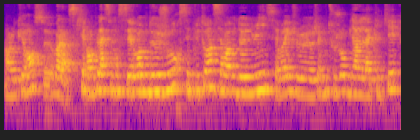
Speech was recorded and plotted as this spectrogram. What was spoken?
En l'occurrence, euh, voilà, ce qui remplace mon sérum de jour, c'est plutôt un sérum de nuit. C'est vrai que j'aime toujours bien l'appliquer.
